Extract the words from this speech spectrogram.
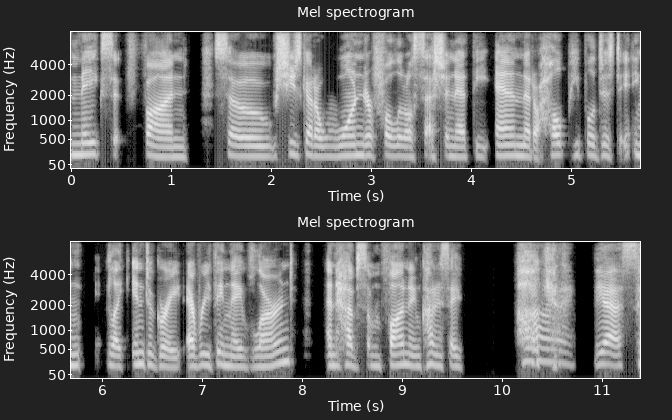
makes it fun. So she's got a wonderful little session at the end that'll help people just in, like integrate everything they've learned and have some fun and kind of say, oh, okay, Yes.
